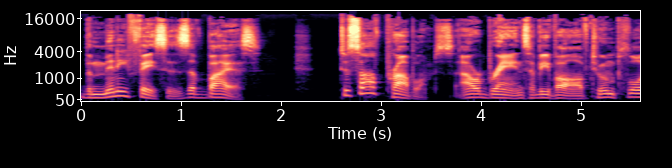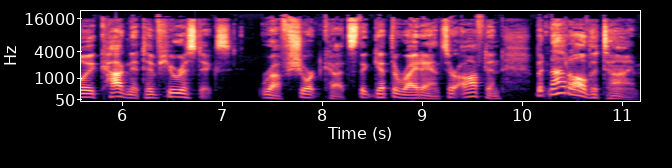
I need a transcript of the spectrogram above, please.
The many faces of bias. To solve problems, our brains have evolved to employ cognitive heuristics, rough shortcuts that get the right answer often, but not all the time.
